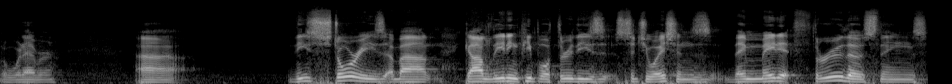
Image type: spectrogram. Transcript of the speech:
or whatever. Uh, these stories about god leading people through these situations they made it through those things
